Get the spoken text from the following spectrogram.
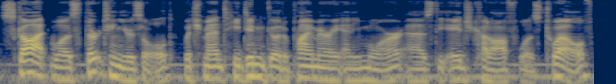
Scott was 13 years old, which meant he didn't go to primary anymore as the age cutoff was 12.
